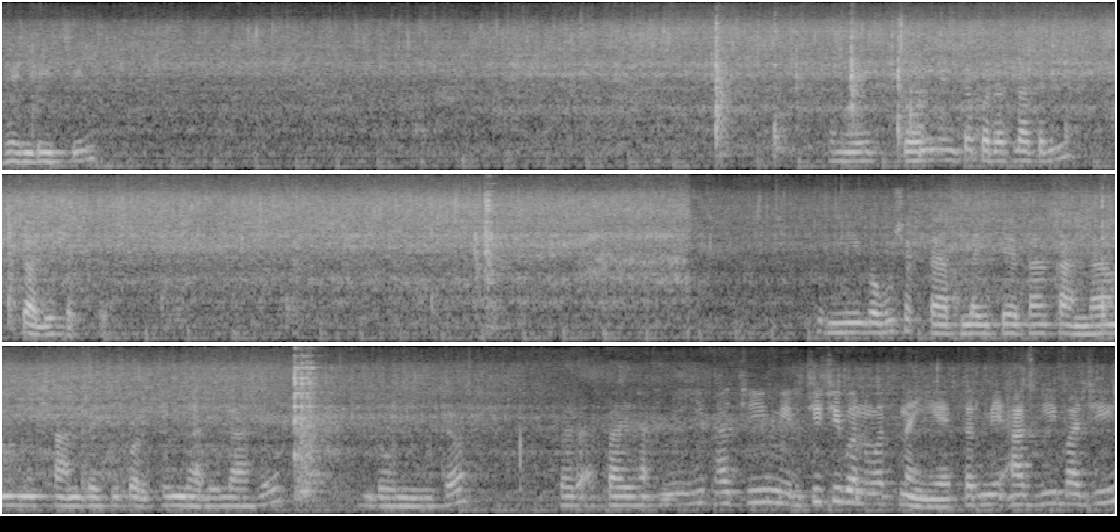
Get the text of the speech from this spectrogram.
भेंडीची. त्यामुळे एक दोन मिनटं परतला तरी चालू शकतो. तुम्ही बघू शकता आपला इथे आता कांदा छानपैकी परतून झालेला आहे. दोन मिनटं. तर आता ह्या मी ही भाजी मिरचीची बनवत नाही आहे. तर मी आज ही भाजी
